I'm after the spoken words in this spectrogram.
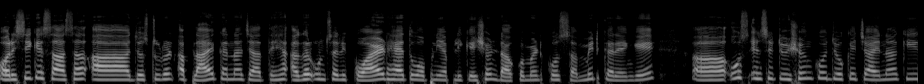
और इसी के साथ साथ जो स्टूडेंट अप्लाई करना चाहते हैं, अगर उनसे रिक्वायर्ड है तो वो अपनी एप्लीकेशन डॉक्यूमेंट को सबमिट करेंगे। उस इंस्टीट्यूशन को जो कि चाइना की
